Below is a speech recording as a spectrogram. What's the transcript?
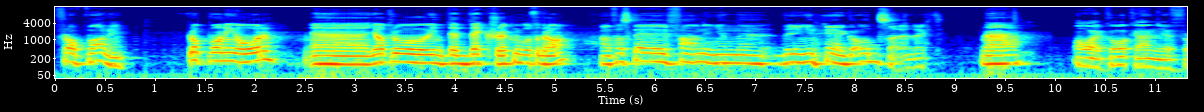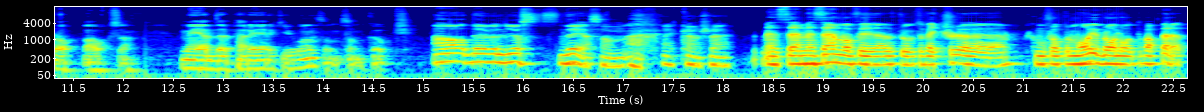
Floppvarning. Floppvarning i år. Eh, jag tror inte Växjö kommer gå så bra. Ja fast det är ju fan ingen, eh, det är ingen högoddsare direkt. Nej. AIK kan ju floppa också. Med Per-Erik Johansson som coach. Ja det är väl just det som kanske... Men sen, men sen varför jag tror också Växjö kommer floppa. De har ju bra lag på pappret.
